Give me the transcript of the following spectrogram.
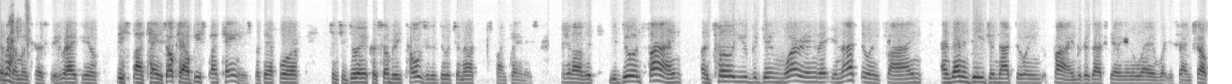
know, right. someone says, right, you know, be spontaneous. Okay, I'll be spontaneous, but therefore, since you're doing it because somebody told you to do it, you're not spontaneous. Of it, you're doing fine until you begin worrying that you're not doing fine, and then indeed you're not doing fine because that's getting in the way of what you're saying. So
